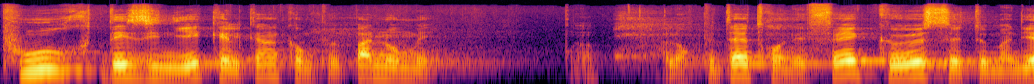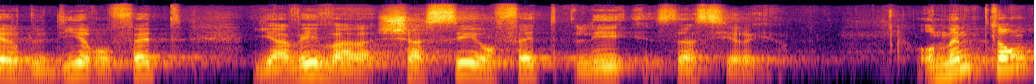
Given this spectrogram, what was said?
pour désigner quelqu'un qu'on ne peut pas nommer. Alors peut-être en effet que c'est une manière de dire, en fait, Yahvé va chasser en fait les Assyriens. En même temps,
